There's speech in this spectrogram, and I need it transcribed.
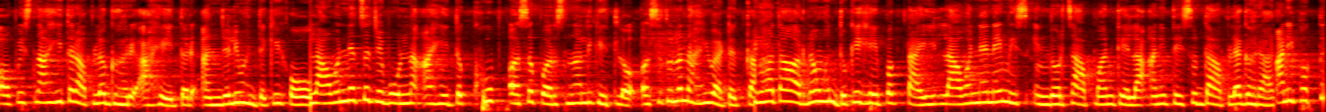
ऑफिस नाही तर आपलं घर आहे. तर अंजली म्हणते की हो. लावण्याचं जे बोलणं आहे तर खूप असं पर्सनली घेतलं. असं तुला नाही वाटत का? तेव्हा आता अर्णव म्हणतो की हे बघ ताई लावण्याने मिस इंदोरचा अपमान केला आणि ते सुद्धा आपल्या घरात. आणि फक्त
